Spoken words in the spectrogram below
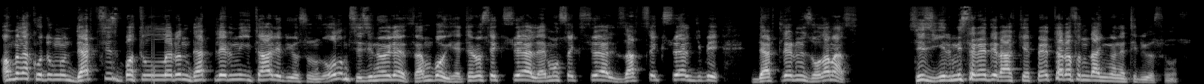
Amına kodumun dertsiz batılıların dertlerini ithal ediyorsunuz. Oğlum sizin öyle femboy, heteroseksüel, homoseksüel, zartseksüel gibi dertleriniz olamaz. Siz 20 senedir AKP tarafından yönetiliyorsunuz.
